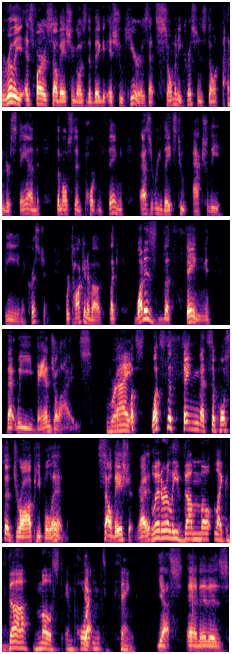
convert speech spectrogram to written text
But really, as far as salvation goes, the big issue here is that so many Christians don't understand the most important thing as it relates to actually being a Christian. We're talking about like, what is the thing that we evangelize? Right. Like, what's what's the thing that's supposed to draw people in? Salvation, right? Literally the mo like the most important yeah. thing. Yes, and it is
